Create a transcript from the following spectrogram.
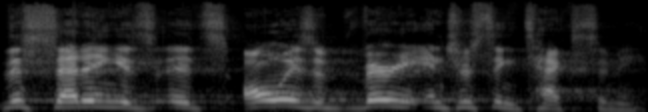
this setting is it's always a very interesting text to me.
